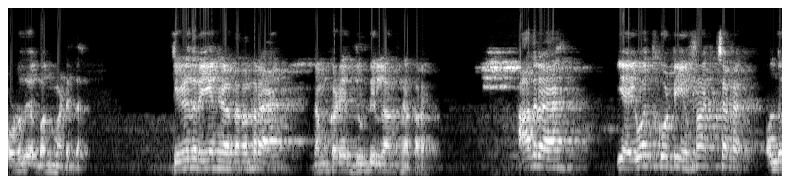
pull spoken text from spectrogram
ಕೊಡದೆ ಬಂದ್ ಮಾಡಿದ್ದಾರೆ. ಕೇಳಿದ್ರೆ ಏನ್ ಹೇಳ್ತಾರಂದ್ರ ನಮ್ ಕಡೆ ದುಡ್ಡಿಲ್ಲ ಅಂತ ಹೇಳ್ತಾರೆ. ಆದ್ರ ಈ ಐವತ್ತು ಕೋಟಿ ಇನ್ಫ್ರಾಸ್ಟ್ರಕ್ಚರ್ ಒಂದು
